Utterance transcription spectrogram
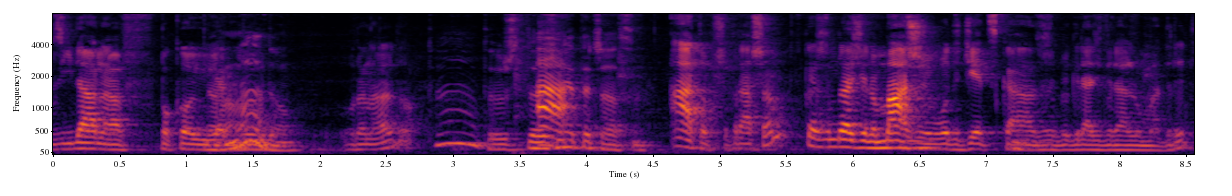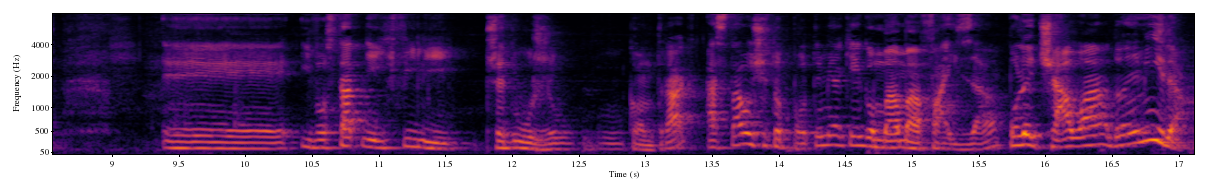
y, Zidana w pokoju. jak Ronaldo. Ronaldo? A, to już, to już A. nie te czasy. A, to przepraszam. W każdym razie no, marzył od dziecka, żeby grać w Realu Madryt. Yy, I w ostatniej chwili przedłużył kontrakt, a stało się to po tym, jak jego mama Fajza poleciała do Emira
